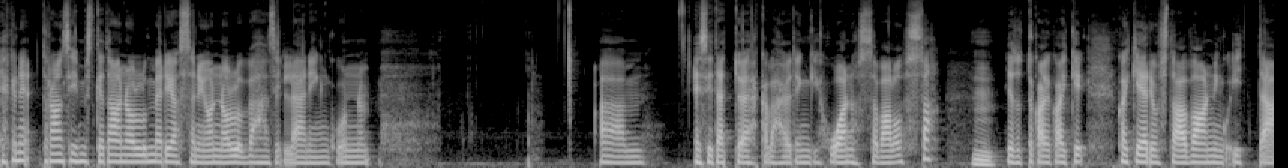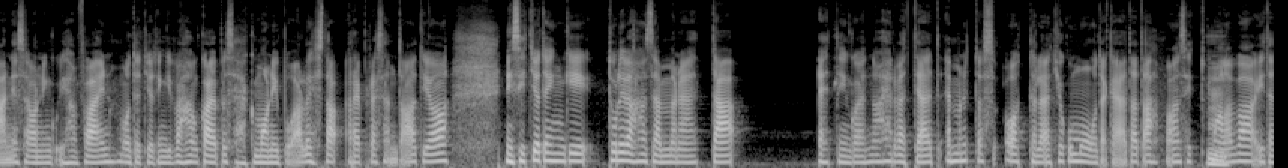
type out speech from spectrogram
ehkä ne transihmiset, ketä on ollut mediassa, niin on ollut vähän sillä niin kuin, äm, esitetty ehkä vähän jotenkin huonossa valossa. Mm. Ja totta kai kaikki, kaikki edustaa vaan niin kuin itseään ja se on niin kuin ihan fine, mutta et jotenkin vähän kaipasi ehkä monipuolista representaatioa. Niin sitten jotenkin tuli vähän semmoinen, että että niinku, et no helvettiä, että en mä nyt tässä oottele, että joku muu tekee tätä, vaan sitten Mm. mä alan vaan itse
